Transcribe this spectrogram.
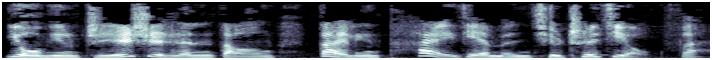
又命执事人等带领太监们去吃酒饭。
